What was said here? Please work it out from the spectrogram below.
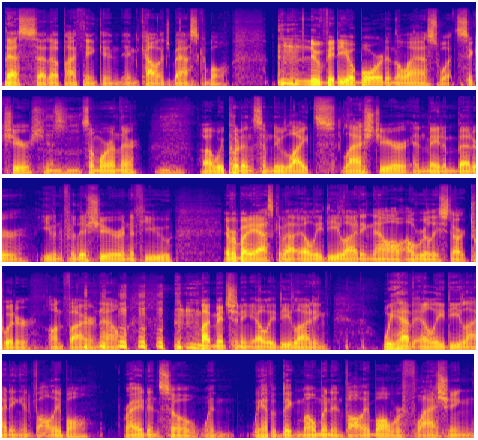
Best setup, I think, in, in college basketball. new video board in the last what six years, yes. mm-hmm. somewhere in there. Mm-hmm. Uh, we put in some new lights last year and made them better even for this year. And if you everybody ask about LED lighting, now I'll, I'll really start Twitter on fire now by mentioning LED lighting we have LED lighting in volleyball, right? And so when we have a big moment in volleyball, we're flashing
